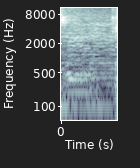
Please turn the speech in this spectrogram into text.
You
